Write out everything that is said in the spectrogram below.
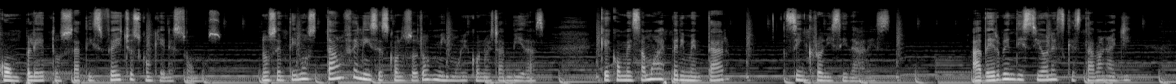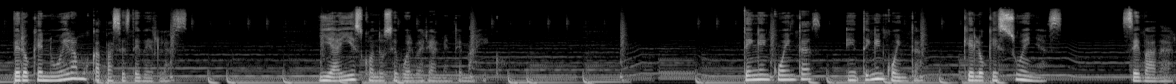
completos, satisfechos con quienes somos. Nos sentimos tan felices con nosotros mismos y con nuestras vidas que comenzamos a experimentar sincronicidades, a ver bendiciones que estaban allí, pero que no éramos capaces de verlas. Y ahí es cuando se vuelve realmente mágico. Ten en, cuenta, eh, ten en cuenta que lo que sueñas se va a dar,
